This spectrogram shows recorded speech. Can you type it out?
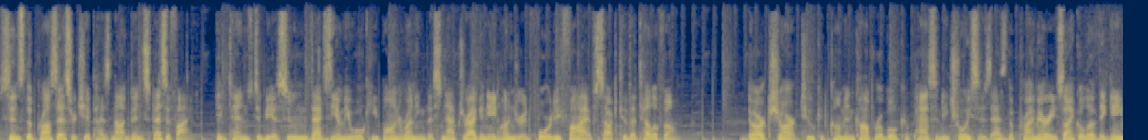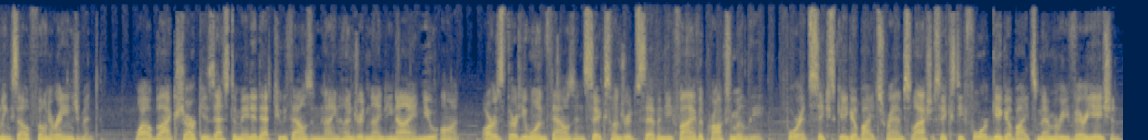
Since the processor chip has not been specified, it tends to be assumed that Xiaomi will keep on running the Snapdragon 845 SoC to the telephone. Dark Shark 2 could come in comparable capacity choices as the primary cycle of the gaming cell phone arrangement. While Black Shark is estimated at 2,999 yuan, Rs 31,675 approximately, for its 6GB RAM slash 64GB memory variation,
